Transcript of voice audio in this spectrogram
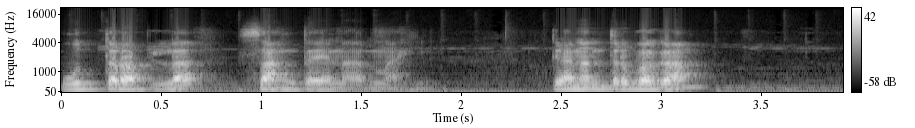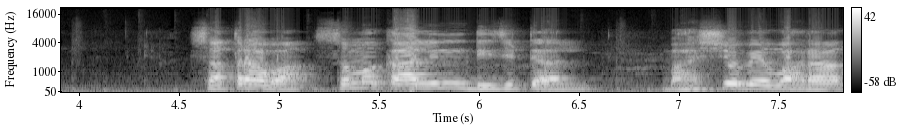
उत्तर आपल्याला सांगता येणार नाही. त्यानंतर बघा. सतरावा समकालीन डिजिटल भाष्य व्यवहारात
